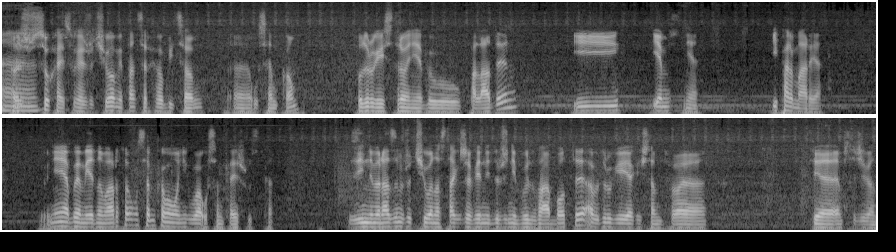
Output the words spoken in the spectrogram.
Ale E, że- słuchaj, słuchaj, rzuciło mnie pancerhaubicą e, ósemką. Po drugiej stronie był paladyn i... Jem... nie. I palmaria. Nie, ja byłem jedną artą ósemką, a u nich była ósemka i szóstka. Z innym razem rzuciło nas tak, że w jednej drużynie były dwa boty, a w drugiej jakieś tam dwa... Dwie M109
